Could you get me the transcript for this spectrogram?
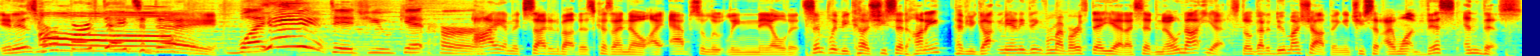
It is her Aw. birthday today. What Yay! did you get her? I am excited about this because I know I absolutely nailed it. Simply because she said, Honey, have you gotten me anything for my birthday yet? I said, No, not yet. Still got to do my shopping. And she said, I want this and this.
